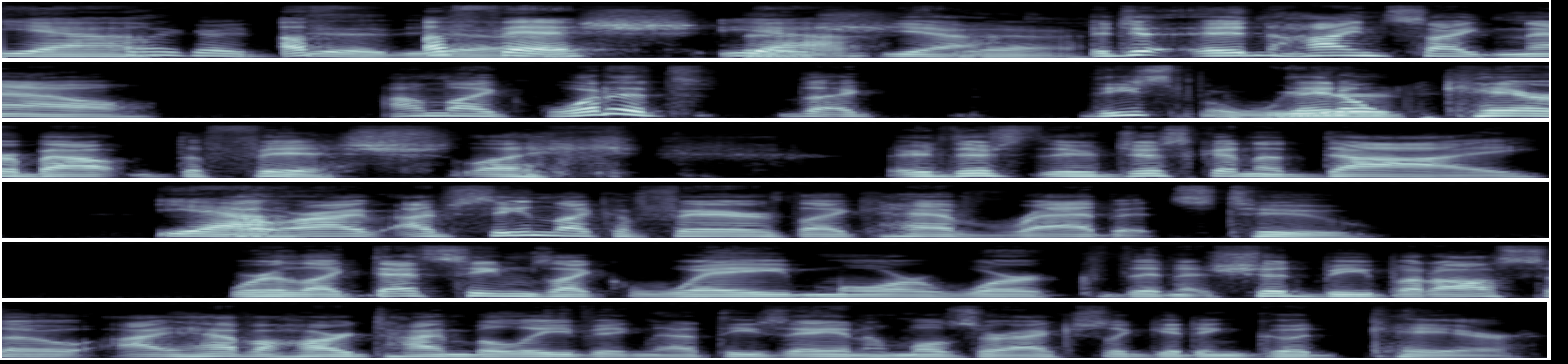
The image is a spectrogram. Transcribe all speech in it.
Yeah. feel like I A, did. a yeah. fish. Yeah. Fish. Yeah. Yeah. It, in hindsight now, I'm like, what it's like these they don't care about the fish. Like they're just they're just gonna die. Yeah. Or I've I've seen like a fair like have rabbits too. Where like that seems like way more work than it should be, but also I have a hard time believing that these animals are actually getting good care.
